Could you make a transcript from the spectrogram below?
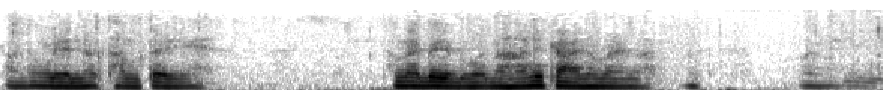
การต้องเรียนนักธรรมเตยทำไมเบบวชมหานิกายทำไมล่ะที่ที่บ้าน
